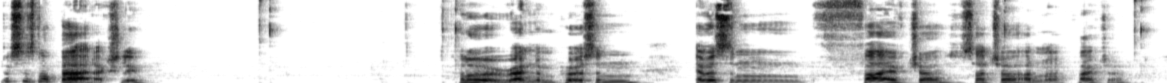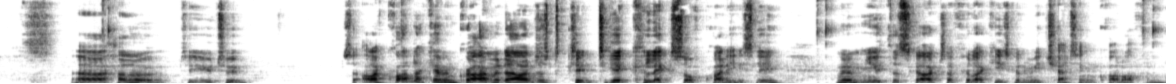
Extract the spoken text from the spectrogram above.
this is not bad actually. Hello, random person. Emerson Fivecha? Sacha? I don't know. Fivecha? Uh, hello to you too. So I quite like having Grimer down just to, to get collects off quite easily. I'm going to mute this guy because I feel like he's going to be chatting quite often.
